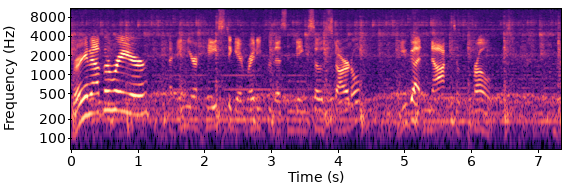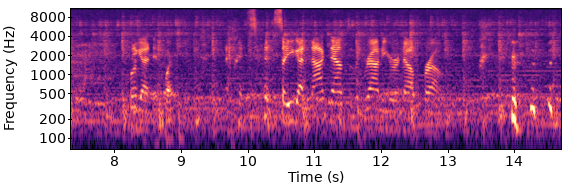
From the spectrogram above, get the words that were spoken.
Bringing out the rear. uh, in your haste to get ready for this and being so startled, you got knocked to prone. You got so you got knocked down to the ground and you are now prone.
